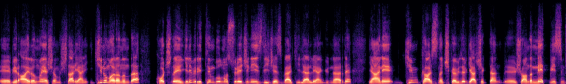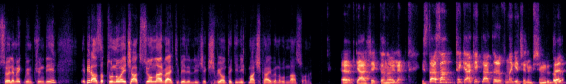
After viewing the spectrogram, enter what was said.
e, bir ayrılma yaşamışlar. Yani iki numaranın da koçla ilgili bir ritim bulma sürecini izleyeceğiz belki ilerleyen günlerde. Yani kim karşısına çıkabilir gerçekten e, şu anda net bir isim söylemek mümkün değil. E, biraz da turnuva içi aksiyonlar belki belirleyecek Şiviyontek'in ilk maç kaybını bundan sonra. Evet gerçekten öyle. İstersen tek erkekler tarafına geçelim şimdi de.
